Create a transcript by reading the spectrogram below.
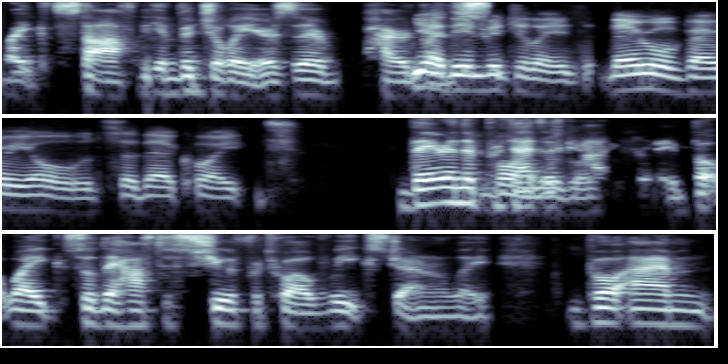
like staff the invigilators they're hired yeah, by the the invigilators. They're all very old, so they're quite. they're in the protected Vulnerable. category, but like so they have to shield for twelve weeks generally. But um,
